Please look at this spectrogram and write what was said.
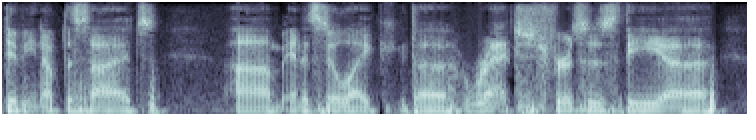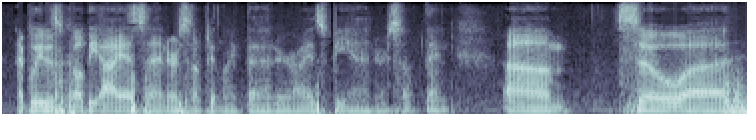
divvying up the sides, um, and it's still like the wretch versus the uh, I believe it's called the ISN or something like that, or ISBN or something. Um, so uh,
